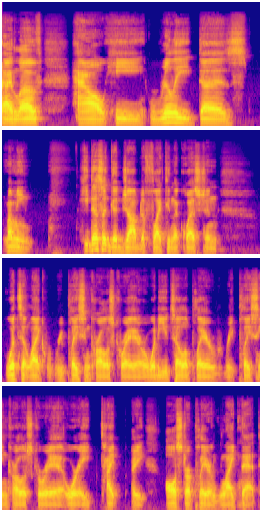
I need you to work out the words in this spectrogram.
I love how he really does. I mean, he does a good job deflecting the question what's it like replacing Carlos Correa, or what do you tell a player replacing Carlos Correa, or a type a All Star player like that?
